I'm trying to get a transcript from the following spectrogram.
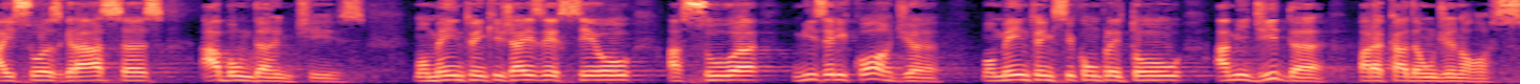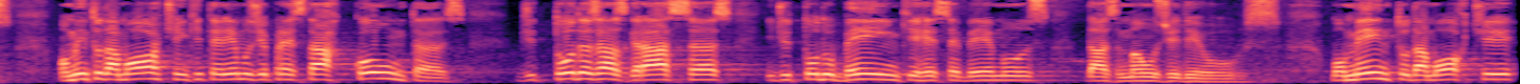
as suas graças abundantes. Momento em que já exerceu a sua misericórdia. Momento em que se completou a medida para cada um de nós. Momento da morte em que teremos de prestar contas de todas as graças e de todo o bem que recebemos das mãos de Deus. Momento da morte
